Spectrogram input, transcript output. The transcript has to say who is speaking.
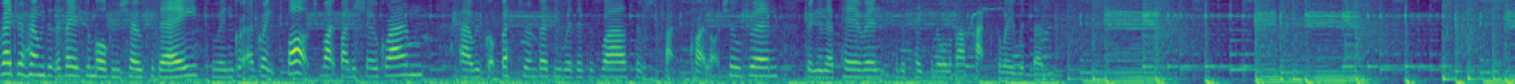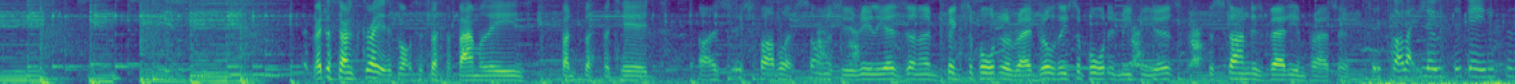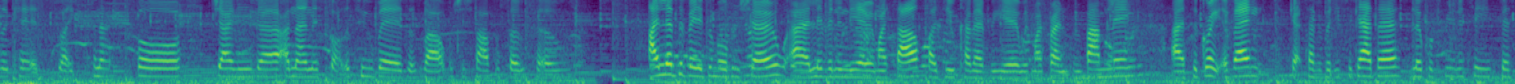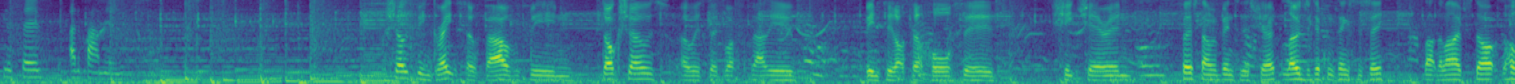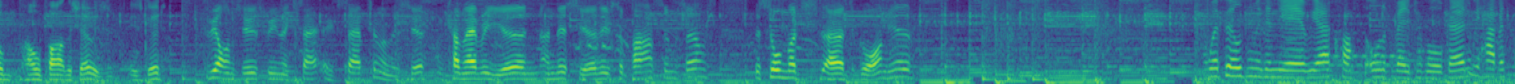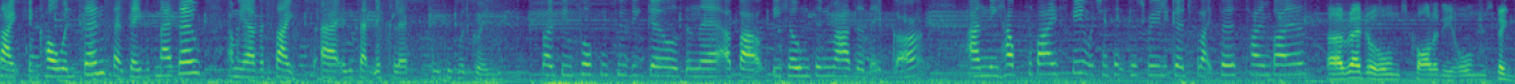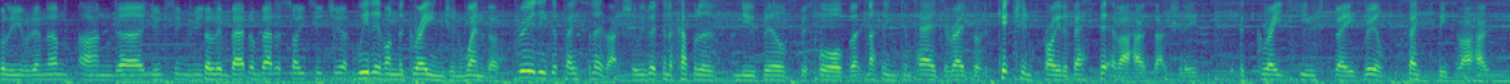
Speaker 1: Redrow Homes at the Vale Glamorgan show today. We're in a great spot right by the showgrounds. Uh, we've got Buster and Buddy with us as well, so it's attracted quite a lot of children, bringing their parents and they're taking all of our packs away with them.
Speaker 2: Redrow sounds great. There's lots of stuff for families, fun stuff for kids.
Speaker 3: Oh, it's, it's fabulous, honestly, it really is. And I'm a big supporter of Redrow. They supported me for years. The stand is very impressive.
Speaker 4: So it's got like loads of games for the kids, like Connect 4, Jenga, and then it's got the two bears as well, which is fab for photos.
Speaker 1: I love the Vale of Glamorgan show. Uh, living in the area myself, I do come every year with my friends and family. Uh, it's a great event, gets everybody together, local communities, businesses and families.
Speaker 2: The show's been great so far. We've been dog shows, always good for value. Been to see lots of horses, sheep shearing.
Speaker 5: First time I've been to this show, loads of different things to see, like the livestock, the whole, whole part of the show is, is good.
Speaker 3: To be honest, it's been ex exceptional this year. We come every year, and, and this year they've surpassed themselves. There's so much uh, to go on here.
Speaker 1: We're building within the area across all of the Vale of Glamorgan. We have a site in Colwinston, St David's Meadow, and we have a site uh, in St Nicholas, Tinkinswood Green.
Speaker 4: I've been talking to the girls in there about the homes in Rada they've got and the Help to Buy scheme, which I think is really good for like first-time buyers.
Speaker 3: Uh, Red Homes, quality homes, big believer in them, and uh, you seem to be building better and better sites each year.
Speaker 2: We live on the Grange in Wenver. Really good place to live, actually. We've lived in a couple of new builds before, but nothing compared to Redrow. The kitchen's probably the best bit of our house, actually. It's a great, huge space, real centrepiece of our house.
